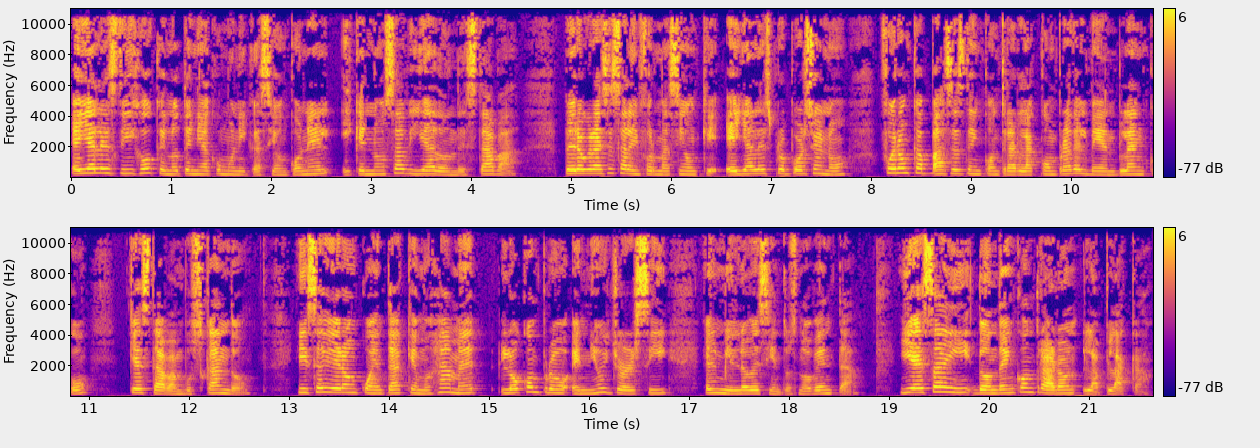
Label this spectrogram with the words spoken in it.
Ella les dijo que no tenía comunicación con él y que no sabía dónde estaba, pero gracias a la información que ella les proporcionó, fueron capaces de encontrar la compra del bien blanco que estaban buscando, y se dieron cuenta que Mohammed lo compró en New Jersey en 1990, y es ahí donde encontraron la placa.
